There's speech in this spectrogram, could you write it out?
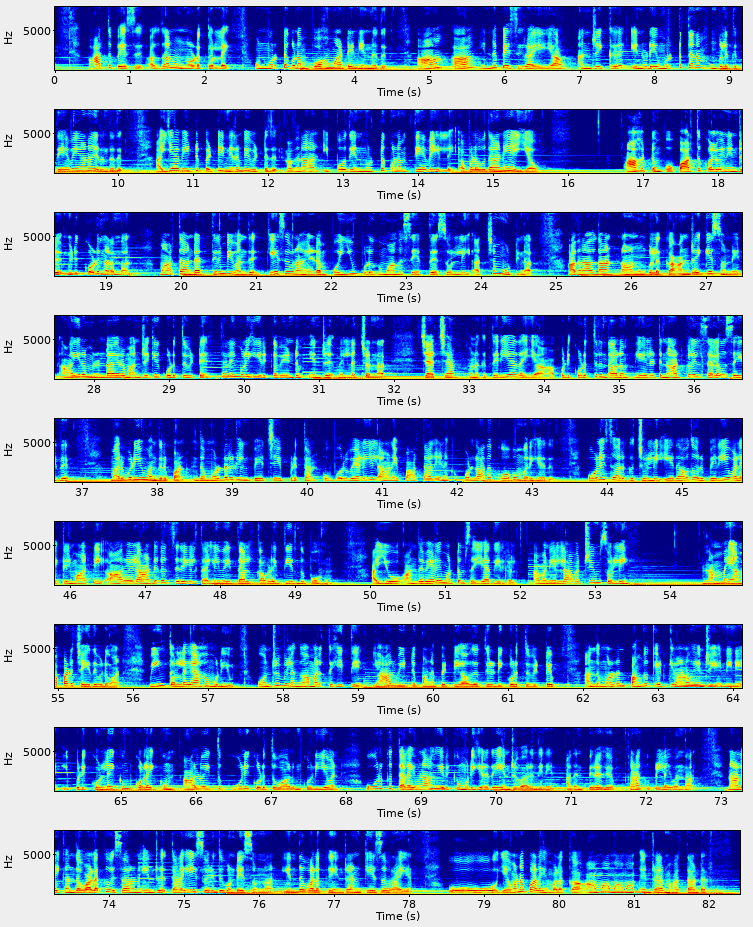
பார்த்து பேசு. அதுதான் உன்னோட தொல்லை. உன் முரட்டு குணம் போக மாட்டேன் என்னது? ஆ ஆ என்ன பேசுகிறாய் ஐயா அன்றைக்கு என்னுடைய முரட்டுத்தனம் உங்களுக்கு தேவையான இருந்தது. ஐயா வீட்டு பெட்டி நிரம்பி விட்டது அதனால் இப்போது என் முரட்டு குணம் தேவையில்லை. அவ்வளவுதானே ஐயா? ஆகட்டும் போ பார்த்துக்கொள்வேன் என்று மிடுக்கோடு நடந்தான். மார்த்தாண்டர் திரும்பி வந்து கேசவராயனிடம் பொய்யும் புழுகுமாக சேர்த்து சொல்லி அச்சம் மூட்டினார் அதனால்தான் நான் உங்களுக்கு அன்றைக்கே சொன்னேன். ஆயிரம் இரண்டாயிரம் அன்றைக்கே கொடுத்துவிட்டு தலைமொழிகி இருக்க வேண்டும் என்று மெல்லச் சொன்னார். சேச்சா உனக்கு தெரியாது ஐயா. அப்படி கொடுத்திருந்தாலும் ஏழு எட்டு நாட்களில் செலவு செய்து மறுபடியும் வந்திருப்பான். இந்த முரடர்களின் பேச்சை இப்படித்தான். ஒவ்வொரு வேளையில் அவனை பார்த்தால் எனக்கு பொல்லாத கோபம் வருகிறது. போலீசாருக்கு சொல்லி ஏதாவது ஒரு பெரிய வழக்கில் மாட்டி ஆறேழு ஆண்டுகள் சிறையில் தள்ளி வைத்தால் கவலை தீர்ந்து போகும். ஐயோ அந்த வேலை மட்டும் செய்யாதீர்கள். அவன் எல்லாவற்றையும் சொல்லி நம்மை அகப்படச் செய்து விடுவான். வீண் தொல்லையாக முடியும். ஒன்றும் விளங்காமல் திகைத்தேன். யார் வீட்டு பணப்பெட்டியாவது திருடி கொடுத்து விட்டு அந்த முரடன் பங்கு கேட்கிறானோ? என்று எண்ணினேன். இப்படி கொள்ளைக்கும் கொலைக்கும் ஆள் வைத்து கூலி கொடுத்து வாழும் கொடியவன் ஊருக்கு தலைவனாக இருக்க முடிகிறதே என்று வருந்தினேன். அதன் பிறகு கணக்கு பிள்ளை வந்தான். நாளைக்கு அந்த வழக்கு விசாரணை என்று தலையை சொரிந்து கொண்டே சொன்னான். எந்த வழக்கு? என்றான் கேசவராயன். ஓ ஓ யவனபாளையம் வழக்கா? ஆமாம் ஆமாம் என்றார் மார்த்தாண்டர்.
